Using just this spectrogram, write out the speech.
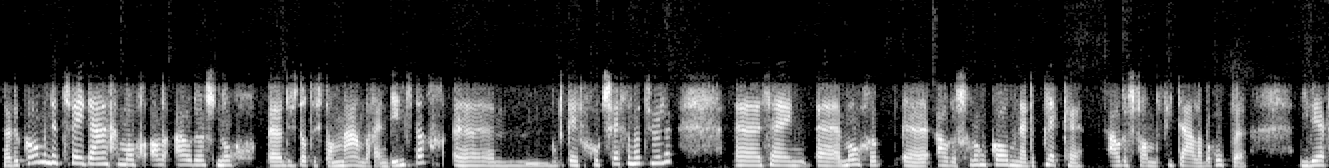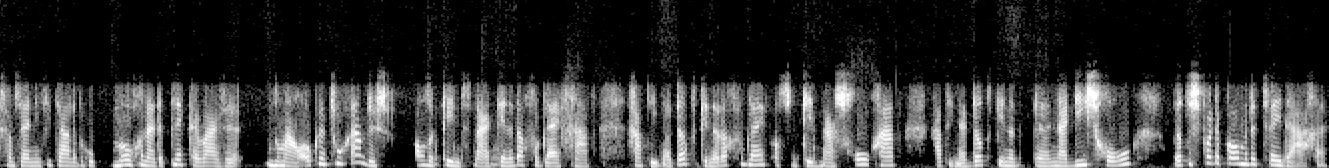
Nou, de komende twee dagen mogen alle ouders nog, uh, dus dat is dan maandag en dinsdag, uh, moet ik even goed zeggen natuurlijk, uh, zijn, eh, mogen ouders gewoon komen naar de plekken, ouders van vitale beroepen, die werkzaam zijn in vitale beroep, mogen naar de plekken waar ze normaal ook naartoe gaan. Dus als een kind naar een kinderdagverblijf gaat, gaat hij naar dat kinderdagverblijf. Als een kind naar school gaat, gaat hij naar, dat kinder, naar die school. Dat is voor de komende twee dagen.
